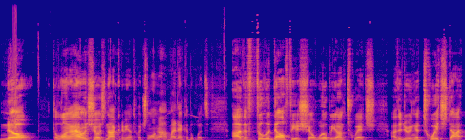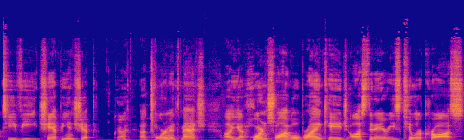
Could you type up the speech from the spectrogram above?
No, the Long Island show is not going to be on Twitch. Long Island, my neck of the woods. Uh, the Philadelphia show will be on Twitch. Uh, they're doing a Twitch.tv championship Okay. uh, tournament match. Uh, you got Hornswoggle, Brian Cage, Austin Aries, Killer Kross.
